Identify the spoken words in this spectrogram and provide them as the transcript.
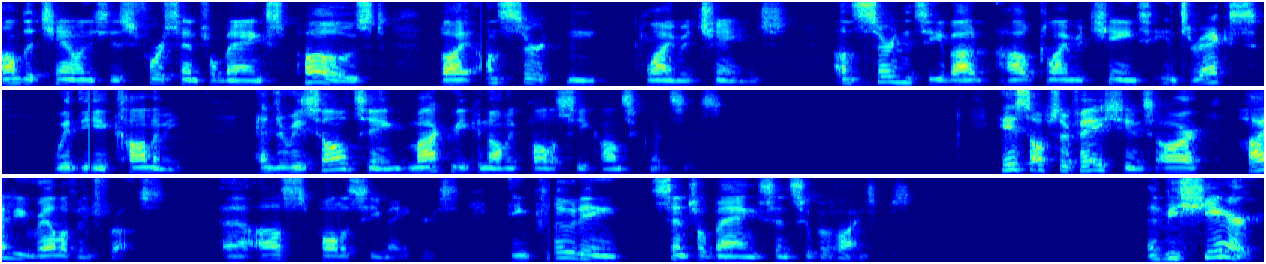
on the challenges for central banks posed by uncertain climate change, uncertainty about how climate change interacts with the economy, and the resulting macroeconomic policy consequences. His observations are highly relevant for us, uh, us policymakers, including central banks and supervisors. And we share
